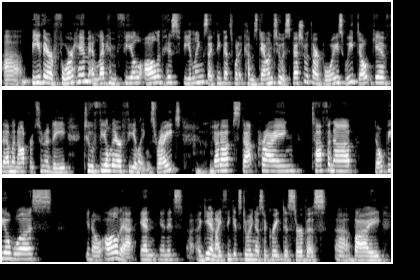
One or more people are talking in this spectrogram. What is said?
uh, be there for him and let him feel all of his feelings. I think that's what it comes down to, especially with our boys. We don't give them an opportunity to feel their feelings, right? Mm-hmm. Shut up, stop crying, toughen up, don't be a wuss, you know, all that. And and it's again, I think it's doing us a great disservice uh, by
